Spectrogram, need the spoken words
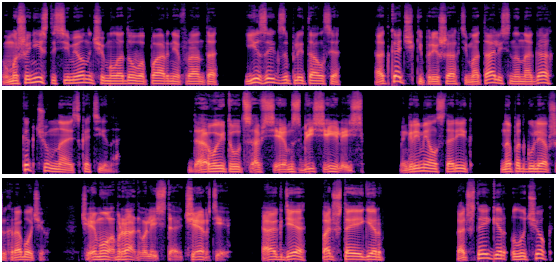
у машиниста Семёныча, молодого парня Франта, язык заплетался, откатчики при шахте мотались на ногах, как чумная скотина. «Да вы тут совсем сбесились!» — гремел старик на подгулявших рабочих. «Чему обрадовались-то, черти? А где Подштейгер?» Подштейгер — лучок.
